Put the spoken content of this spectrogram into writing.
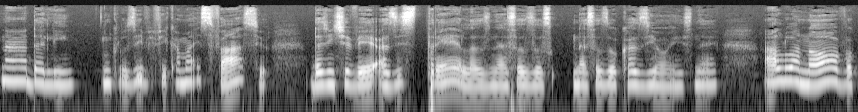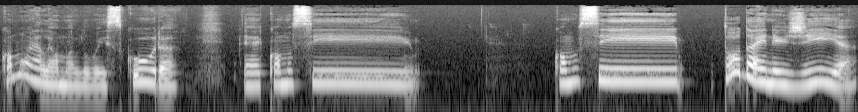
nada ali, inclusive fica mais fácil da gente ver as estrelas nessas, nessas ocasiões, né? A lua nova, como ela é uma lua escura, é como se como se toda a energia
